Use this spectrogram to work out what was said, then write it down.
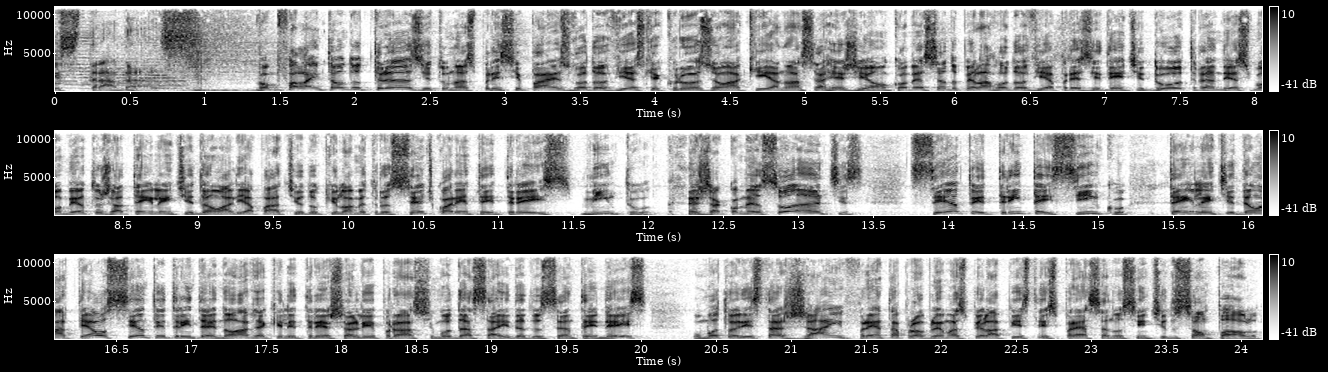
Estradas. Vamos falar então do trânsito nas principais rodovias que cruzam aqui a nossa região. Começando pela rodovia Presidente Dutra, nesse momento já tem lentidão ali a partir do quilômetro 143, minto, já começou antes. 135 tem lentidão até o 139, aquele trecho ali próximo da saída do Santa Inês. O motorista já enfrenta problemas pela pista expressa no sentido São Paulo.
